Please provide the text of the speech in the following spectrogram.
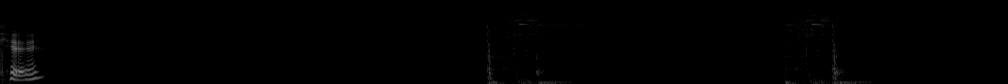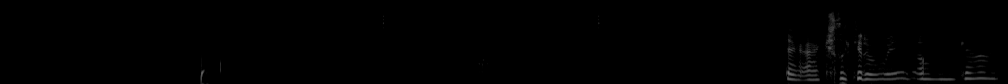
Okay. They're actually gonna win. Oh my god.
